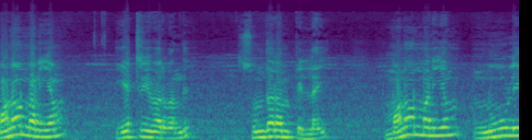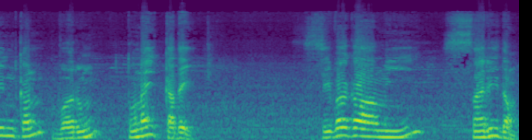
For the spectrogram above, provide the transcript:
மனோன்மணியம் இயற்றியவர் வந்து சுந்தரம் பிள்ளை. மனோன்மணியம் நூலின் கண் வரும் துணை கதை. சிவகாமி சரிதம்.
